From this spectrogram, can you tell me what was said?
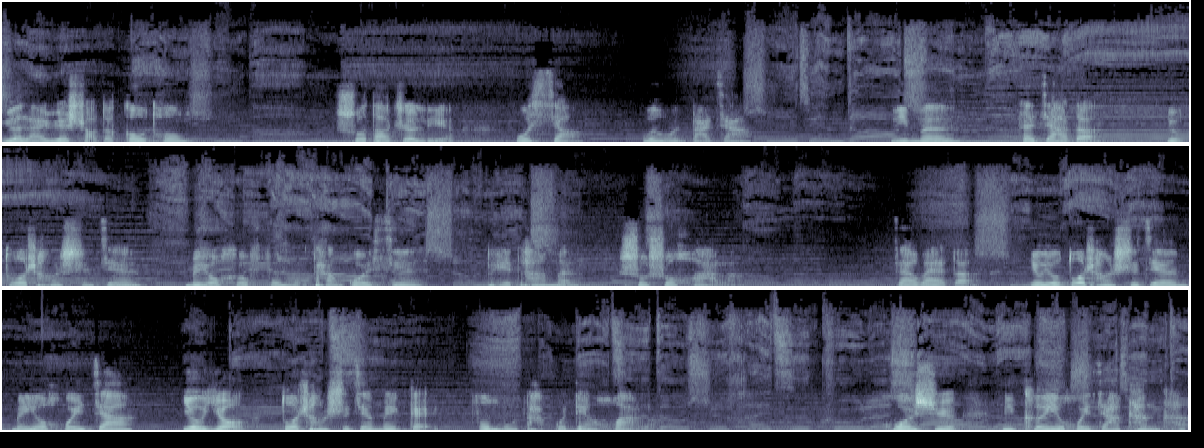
越来越少的沟通。说到这里，我想。问问大家，你们在家的有多长时间没有和父母谈过心，陪他们说说话了？在外的又有多长时间没有回家，又有多长时间没给父母打过电话了？或许你可以回家看看，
